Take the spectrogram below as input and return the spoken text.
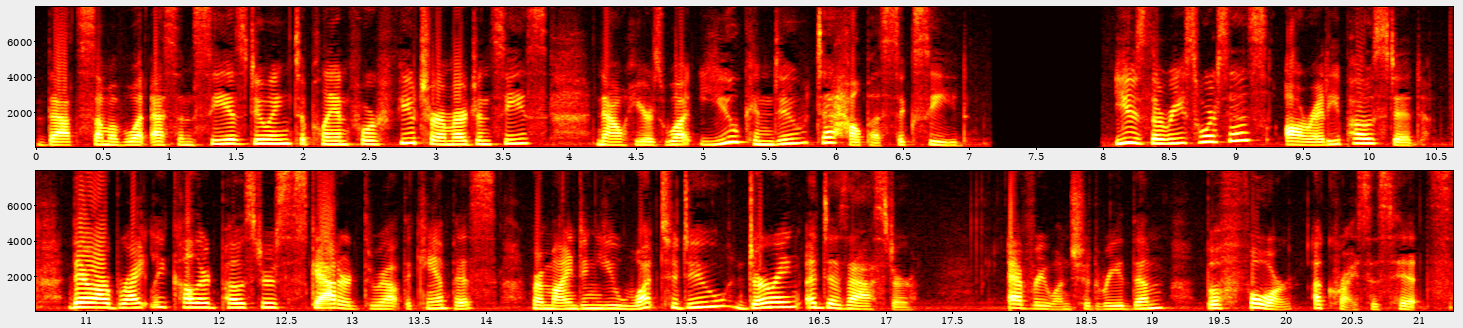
that's some of what SMC is doing to plan for future emergencies. Now here's what you can do to help us succeed. Use the resources already posted. There are brightly colored posters scattered throughout the campus reminding you what to do during a disaster. Everyone should read them before a crisis hits.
